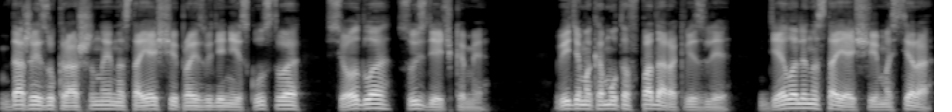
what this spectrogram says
Даже изукрашенные настоящие произведения искусства, седла с уздечками. Видимо, кому-то в подарок везли, делали настоящие мастера.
